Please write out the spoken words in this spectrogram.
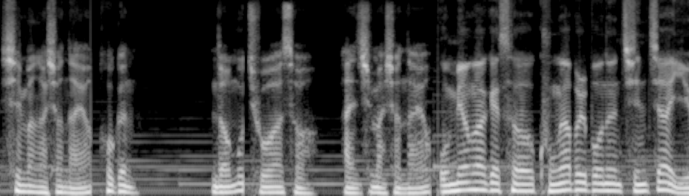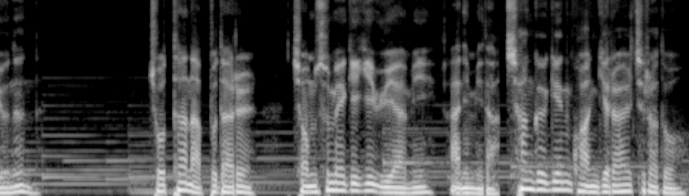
실망하셨나요? 혹은 너무 좋아서 안심하셨나요? 운명학에서 궁합을 보는 진짜 이유는 좋다 나쁘다를 점수 매기기 위함이 아닙니다. 상극인 관계라 할지라도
